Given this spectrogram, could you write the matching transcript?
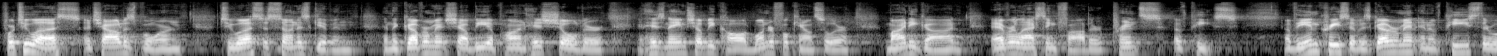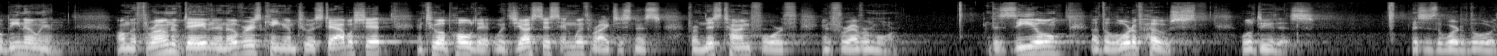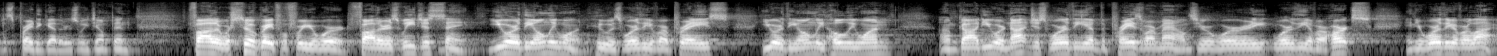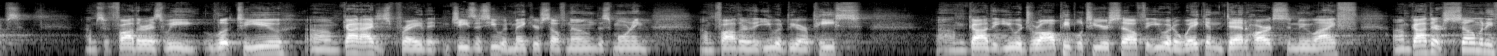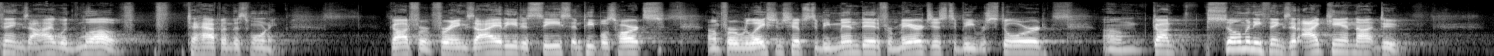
For to us a child is born, to us a son is given, and the government shall be upon his shoulder, and his name shall be called Wonderful Counselor, Mighty God, Everlasting Father, Prince of Peace. Of the increase of his government and of peace there will be no end on the throne of David and over his kingdom to establish it and to uphold it with justice and with righteousness from this time forth and forevermore. The zeal of the Lord of hosts will do this. This is the word of the Lord. Let's pray together as we jump in. Father, we're so grateful for your word. Father, as we just sang, you are the only one who is worthy of our praise. You are the only holy one. Um, God, you are not just worthy of the praise of our mouths, you're worthy, worthy of our hearts and you're worthy of our lives. Um, so, Father, as we look to you, um, God, I just pray that Jesus, you would make yourself known this morning. Um, Father, that you would be our peace. Um, God, that you would draw people to yourself, that you would awaken dead hearts to new life. Um, God, there are so many things I would love to happen this morning. God, for, for anxiety to cease in people's hearts, um, for relationships to be mended, for marriages to be restored. God, so many things that I cannot do.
